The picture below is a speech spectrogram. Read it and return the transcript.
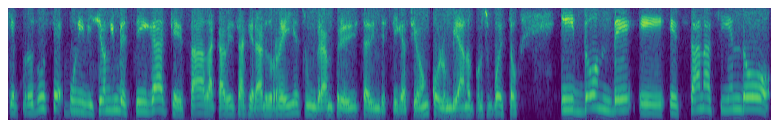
que produce Univisión Investiga, que está a la cabeza Gerardo Reyes, un gran periodista de investigación colombiano, por supuesto, y donde eh, están haciendo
